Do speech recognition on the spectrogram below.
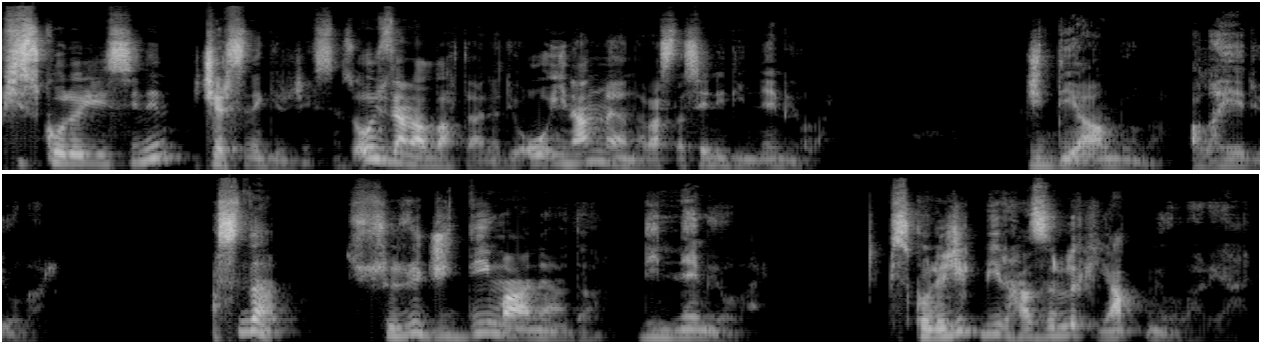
psikolojisinin içerisine gireceksiniz. O yüzden Allah Teala diyor o inanmayanlar aslında seni dinlemiyorlar. Ciddiye almıyorlar, alay ediyorlar. Aslında sözü ciddi manada dinlemiyorlar. Psikolojik bir hazırlık yapmıyorlar yani.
